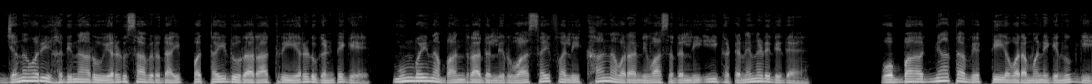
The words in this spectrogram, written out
ಜನವರಿ ಹದಿನಾರು, ಎರಡು ಸಾವಿರದ ಇಪ್ಪತ್ತೈದರ ರಾತ್ರಿ ಎರಡು ಗಂಟೆಗೆ ಮುಂಬೈನ ಬಾಂದ್ರಾದಲ್ಲಿರುವ ಸೈಫ್ ಅಲಿ ಖಾನ್ ಅವರ ನಿವಾಸದಲ್ಲಿ ಈ ಘಟನೆ ನಡೆದಿದೆ. ಒಬ್ಬ ಅಜ್ಞಾತ ವ್ಯಕ್ತಿಯವರ ಮನೆಗೆ ನುಗ್ಗಿ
